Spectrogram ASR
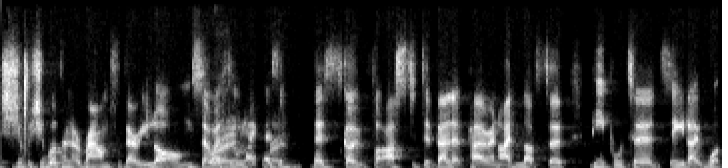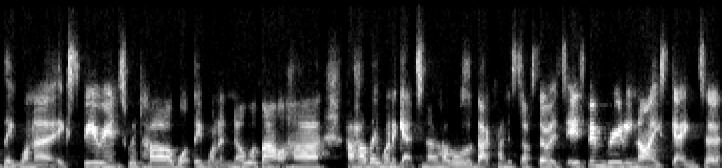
she she wasn't around for very long. So I feel like there's a there's scope for us to develop her, and I'd love for people to see like what they want to experience with her, what they want to know about her, how, how they want to get to know her, all of that kind of stuff. So it's it's been really nice getting to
